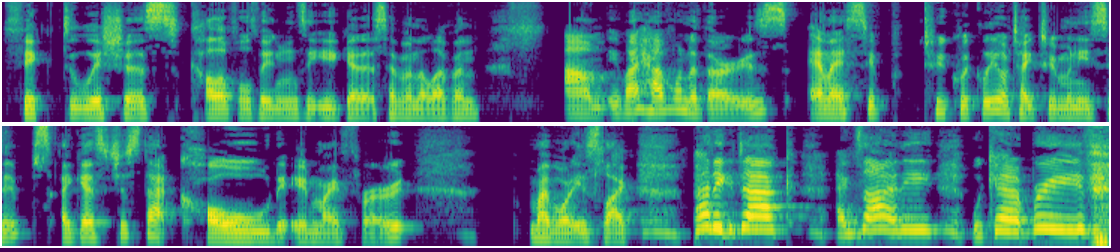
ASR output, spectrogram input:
thick, delicious, colorful things that you get at 7 Eleven. Um, if I have one of those and I sip too quickly or take too many sips, I guess just that cold in my throat my body's like panic attack, anxiety, we can't breathe.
